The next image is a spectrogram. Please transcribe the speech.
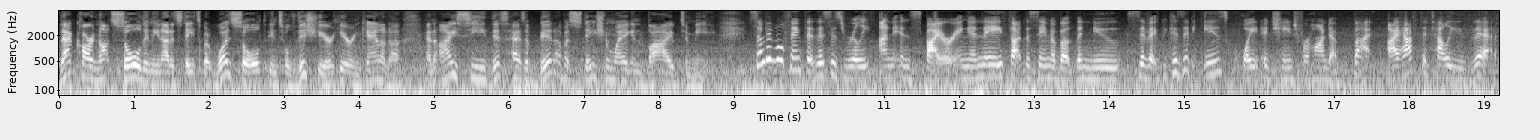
That car not sold in the United States, but was sold until this year here in Canada. And I see this has a bit of a station wagon vibe to me. Some people think that this is really uninspiring, and they thought the same about the new Civic because it is quite a change for Honda. But I have to tell you this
